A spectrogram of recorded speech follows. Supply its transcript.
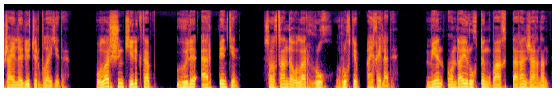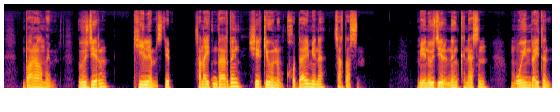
жайлы лютер былай деді. Олар үшін киелі кітап өлі әріппен тең сондықтан да олар рух рух деп айқайлады. Мен ондай рухтың бағыттаған жағынан бара алмаймын. Өздерін киелеміз деп санайтындардың шеркеуінің құдай мені сақтасын. Мен өздерінің кінәсін мойындайтын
